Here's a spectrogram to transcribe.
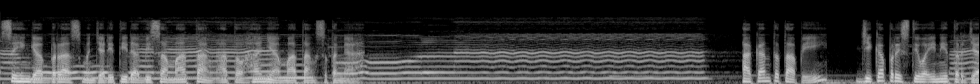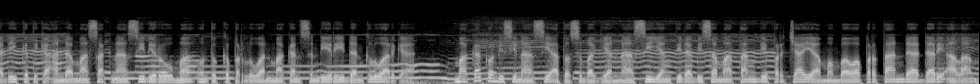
sehingga beras menjadi tidak bisa matang atau hanya matang setengah. Akan tetapi, jika peristiwa ini terjadi ketika Anda masak nasi di rumah untuk keperluan makan sendiri dan keluarga, maka kondisi nasi atau sebagian nasi yang tidak bisa matang dipercaya membawa pertanda dari alam,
